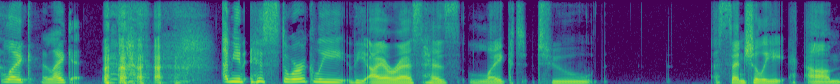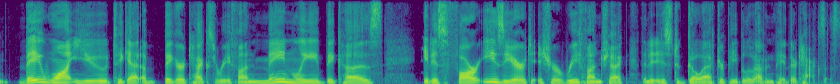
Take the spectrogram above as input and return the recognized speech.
like I like it. I mean, historically, the IRS has liked to essentially, um, they want you to get a bigger tax refund mainly because it is far easier to issue a refund check than it is to go after people who haven't paid their taxes.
